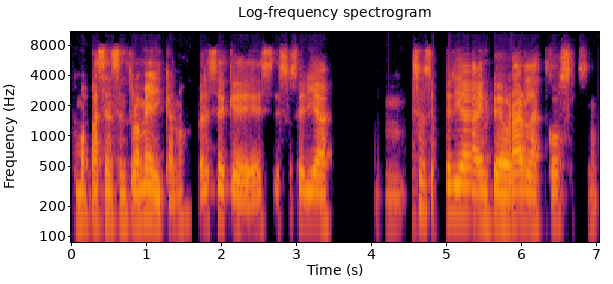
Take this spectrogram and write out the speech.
como pasa en Centroamérica, ¿no? Parece que eso sería mm, eso sería empeorar las cosas, ¿no?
